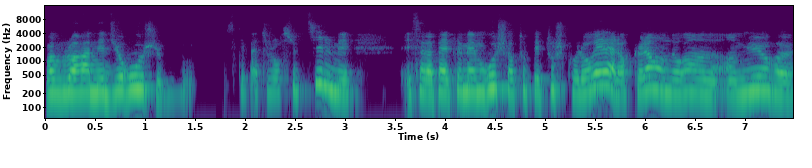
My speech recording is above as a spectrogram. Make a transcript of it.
on va vouloir amener du rouge, ce qui n'est pas toujours subtil, mais et ça va pas être le même rouge sur toutes les touches colorées, alors que là, on aura un, mur euh,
